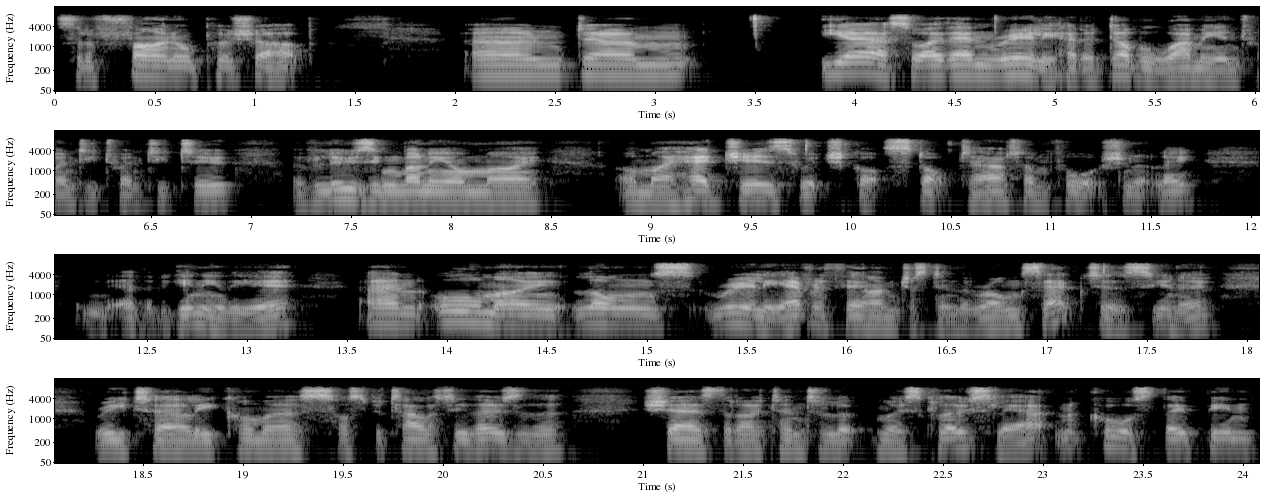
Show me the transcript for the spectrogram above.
sort of final push up. And um, yeah, so I then really had a double whammy in 2022 of losing money on my on my hedges, which got stopped out unfortunately at the beginning of the year, and all my longs, really everything. I'm just in the wrong sectors, you know, retail, e-commerce, hospitality. Those are the shares that I tend to look most closely at, and of course they've been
